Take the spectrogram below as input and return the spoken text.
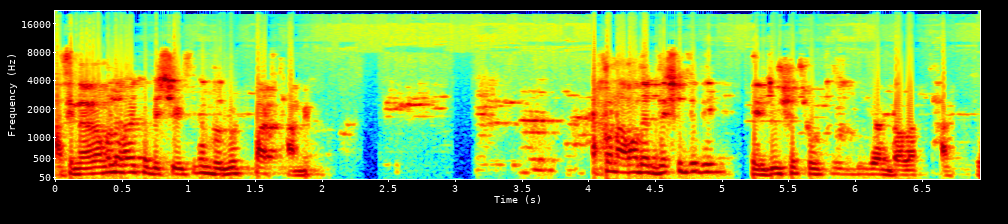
হাসিনার আমলে হয়তো বেশি হয়েছে, কিন্তু লুটপাট থামে। এখন আমাদের দেশে যদি এই দুইশো চৌত্রিশ বিলিয়ন ডলার থাকতো,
